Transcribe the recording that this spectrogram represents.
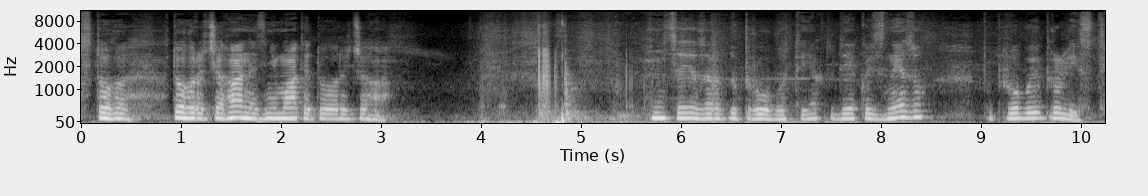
з того, того рычага, не знімати того рычага. Ну це я зараз буду пробувати. Як туди якось знизу попробую пролізти.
